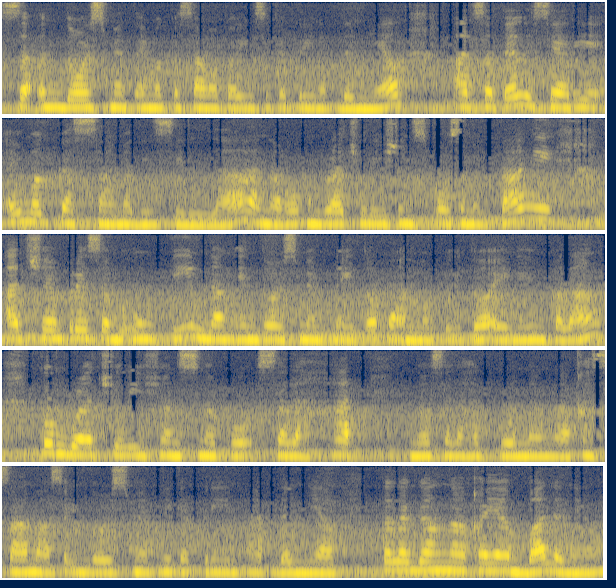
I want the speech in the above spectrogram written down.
sa endorsement ay magkasama pa rin si Catherine at Daniel at sa teleserye ay magkasama din sila. Nako, congratulations po sa nagtangi at syempre sa buong team ng endorsement na ito, kung ano man po ito ay ngayon pa lang, congratulations na po sa lahat no sa lahat po ng uh, kasama sa endorsement ni Catherine at Daniel. Talagang uh, kaya bala na yun.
